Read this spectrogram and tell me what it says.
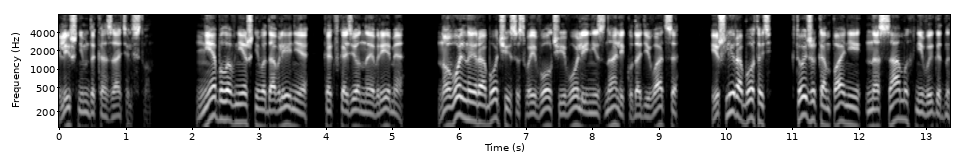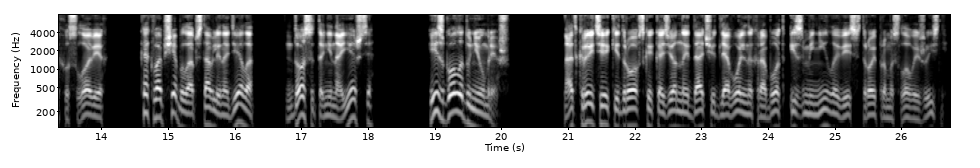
лишним доказательством. Не было внешнего давления, как в казенное время, но вольные рабочие со своей волчьей волей не знали, куда деваться, и шли работать к той же компании на самых невыгодных условиях, как вообще было обставлено дело, досыта не наешься, и с голоду не умрешь. Открытие кедровской казенной дачи для вольных работ изменило весь строй промысловой жизни.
